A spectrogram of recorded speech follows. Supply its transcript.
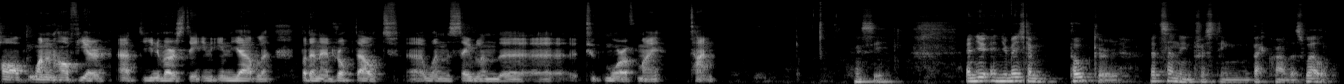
half one and a half year at the university in in Gävle. But then I dropped out uh, when SaveLend uh, took more of my time. I see. And you and you mentioned poker. That's an interesting background as well.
